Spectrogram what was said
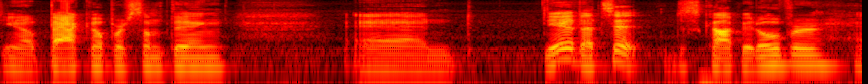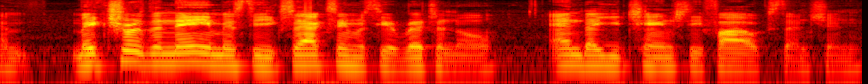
you know backup or something. And yeah, that's it. Just copy it over and make sure the name is the exact same as the original and that you change the file extension.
